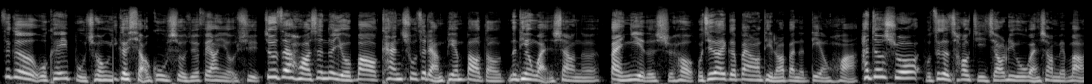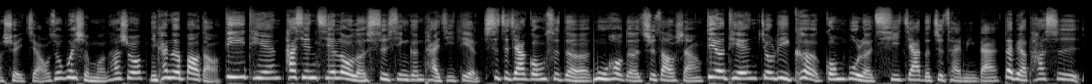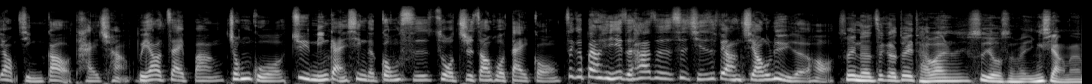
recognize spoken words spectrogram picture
这个我可以补充一个小故事，我觉得非常有趣。就在华盛顿邮报刊出这两篇报道那天晚上呢，半夜的时候，我接到一个半导体老板的电话，他就说我这个超级焦虑，我晚上没办法睡觉。我说为什么？他说你看这个报道，第一天他先揭露了世芯跟台积电是这家公司的幕后的制造商，第二天就立刻公布了七家的制裁名单，代表他是要警告台厂不要再帮中国具敏感性的公司做制造或代工。这个半导体业者他的是是其实非常焦虑的哈，所以呢，这个对台湾是有什么影响呢？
